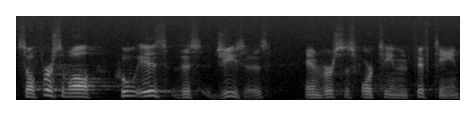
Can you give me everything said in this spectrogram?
So, first of all, who is this Jesus in verses 14 and 15?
